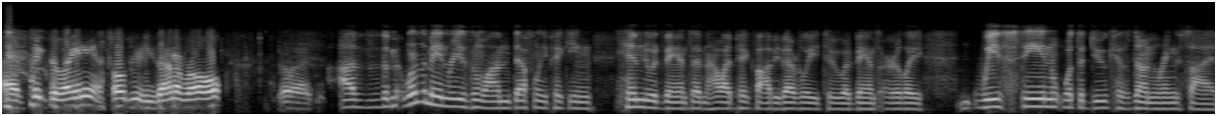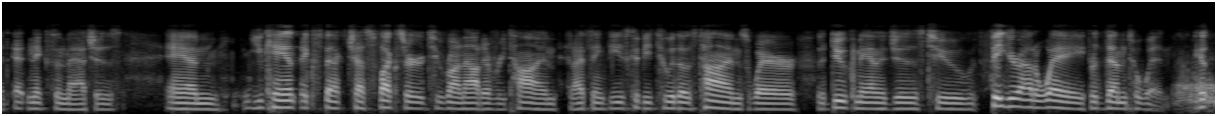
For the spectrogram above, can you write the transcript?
I have picked Delaney. I told you he's on a roll. Uh, the, one of the main reasons why I'm definitely picking him to advance and how I picked Bobby Beverly to advance early, we've seen what the Duke has done ringside at Nixon matches, and you can't expect Chess Flexor to run out every time. And I think these could be two of those times where the Duke manages to figure out a way for them to win. Because,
